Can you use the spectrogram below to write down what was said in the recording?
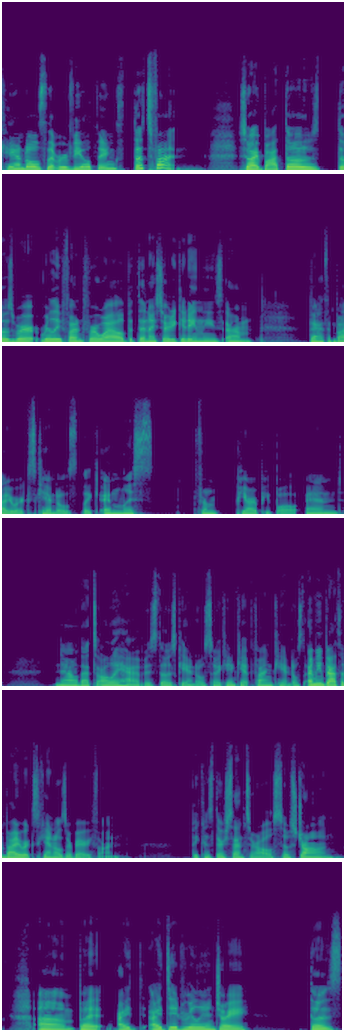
candles that reveal things. That's fun. So I bought those. Those were really fun for a while, but then I started getting these um Bath and Body Works candles, like endless from PR people and now that's all I have is those candles. So I can't get fun candles. I mean Bath and Body Works candles are very fun because their scents are all so strong um, but I I did really enjoy those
